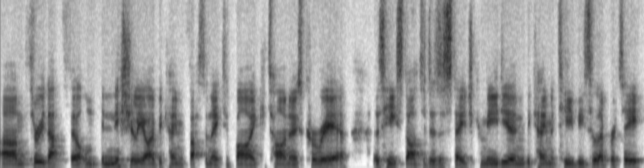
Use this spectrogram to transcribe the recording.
Um, through that film, initially, I became fascinated by Kitano's career as he started as a stage comedian, became a TV celebrity,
